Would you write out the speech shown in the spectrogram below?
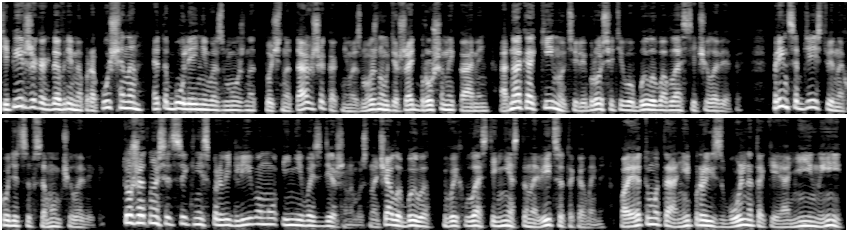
Теперь же, когда время пропущено, это более невозможно, точно так же, как невозможно удержать брошенный камень. Однако кинуть или бросить его было во власти человека. Принцип действия находится в самом человеке тоже относится и к несправедливому и невоздержанному. Сначала было в их власти не становиться таковыми, поэтому-то они произвольно такие, они иные,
